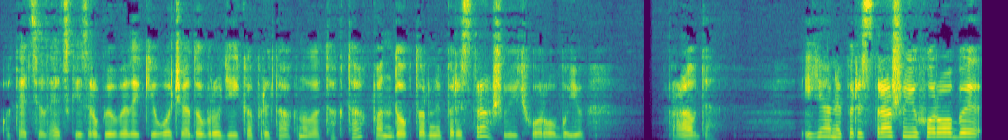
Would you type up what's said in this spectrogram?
Отець Ілецький зробив великі очі, а добродійка притакнула. Так, так, пан доктор, не перестрашують хворобою. Правда? І я не перестрашую хвороби,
